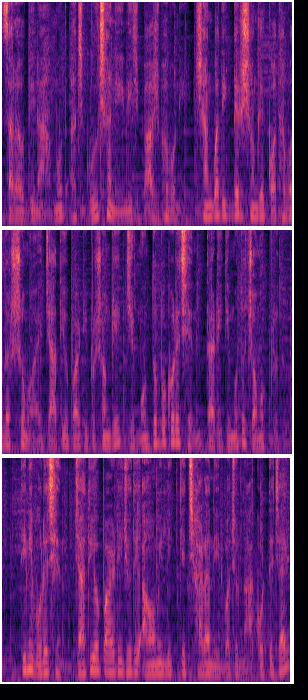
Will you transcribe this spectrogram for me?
সালাউদ্দিন আহমদ আজ গুলশানে নিজ বাসভবনে সাংবাদিকদের সঙ্গে কথা বলার সময় জাতীয় পার্টি প্রসঙ্গে যে মন্তব্য করেছেন, তা রীতিমতো চমকপ্রদ। তিনি বলেছেন, জাতীয় পার্টি যদি আওয়ামী লীগকে ছাড়া নির্বাচন না করতে চায়,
